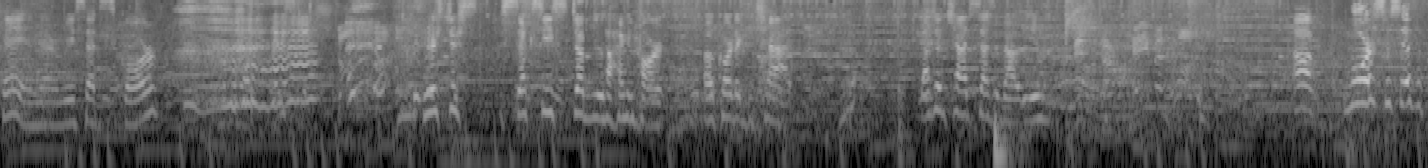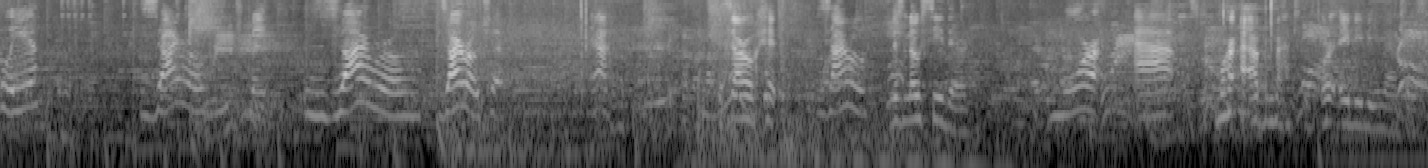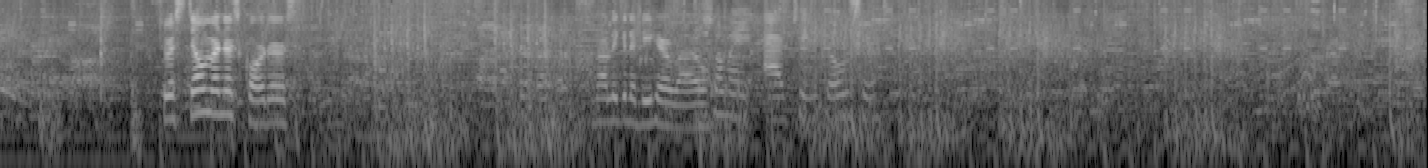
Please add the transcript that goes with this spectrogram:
Okay, and then reset score. Mr. Sexy Stud Lyonheart, according to chat. That's what chat says about you. Uh, more specifically, Zyro, Zyro, Zyro chip. Yeah, Zero hit. Zyro. There's no C there. More ab. More AB matches or ABB matches. So we're still in winners quarters. I'm probably gonna be here a while. So many team kills here.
